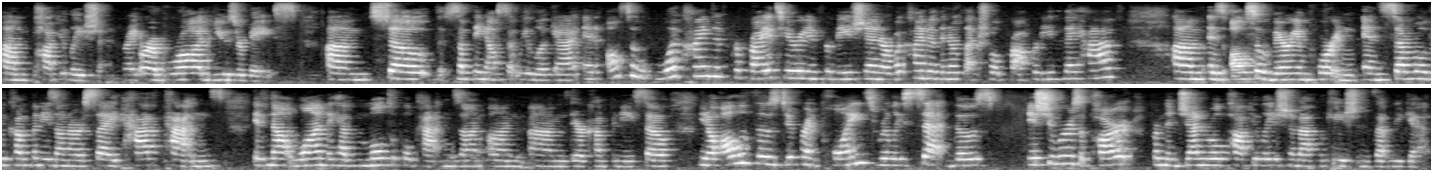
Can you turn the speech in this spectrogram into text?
um, population, right, or a broad user base? Um, so something else that we look at, and also what kind of proprietary information or what kind of intellectual property do they have? Um, is also very important. And several of the companies on our site have patents if not one, they have multiple patents on, on um, their company. So, you know, all of those different points really set those issuers apart from the general population of applications that we get.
